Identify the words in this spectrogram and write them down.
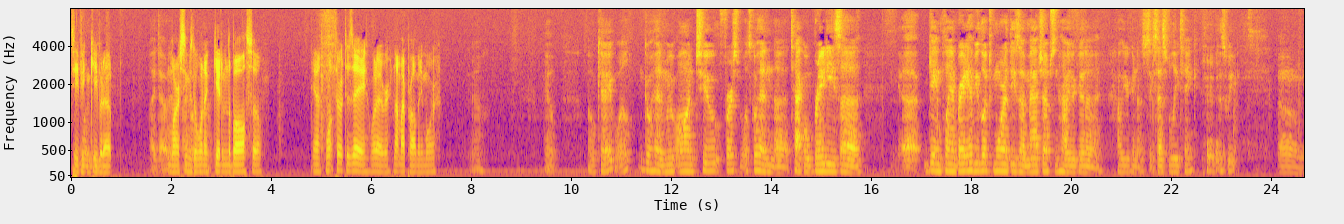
See if he can keep it up. I doubt it. Lamar seems to want to get him the ball, so yeah, won't throw it to Zay. Whatever, not my problem anymore. Yeah. Yep. Okay, well, go ahead and move on to first. Let's go ahead and uh, tackle Brady's uh, uh, game plan. Brady, have you looked more at these uh, matchups and how you're gonna how you're gonna successfully tank this week? Um,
